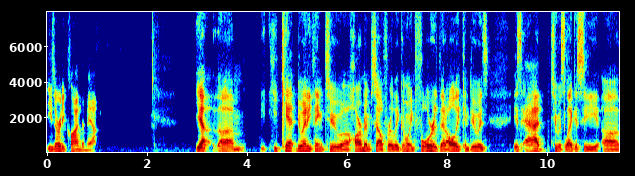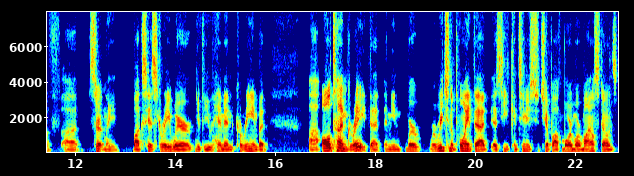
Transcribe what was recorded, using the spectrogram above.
He's already climbed the mountain." Yeah, um, he can't do anything to uh, harm himself really going forward. That all he can do is is add to his legacy of uh, certainly Bucks history, where you view him and Kareem, but uh, all time great. That I mean, we're we're reaching the point that as he continues to chip off more and more milestones,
